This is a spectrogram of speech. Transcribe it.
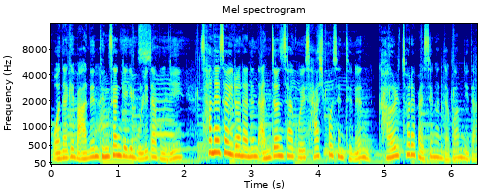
워낙에 많은 등산객이 몰리다 보니 산에서 일어나는 안전사고의 40%는 가을철에 발생한다고 합니다.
